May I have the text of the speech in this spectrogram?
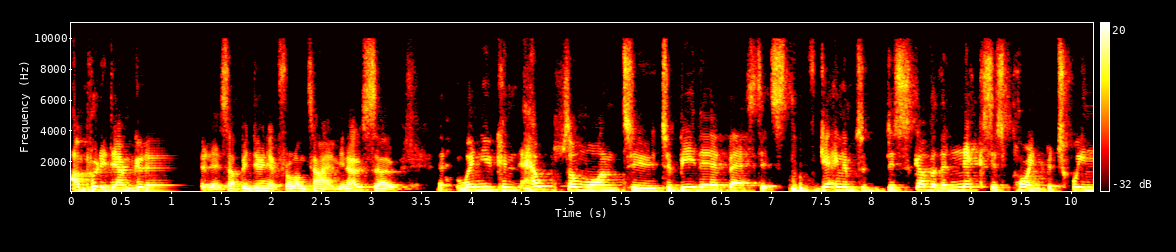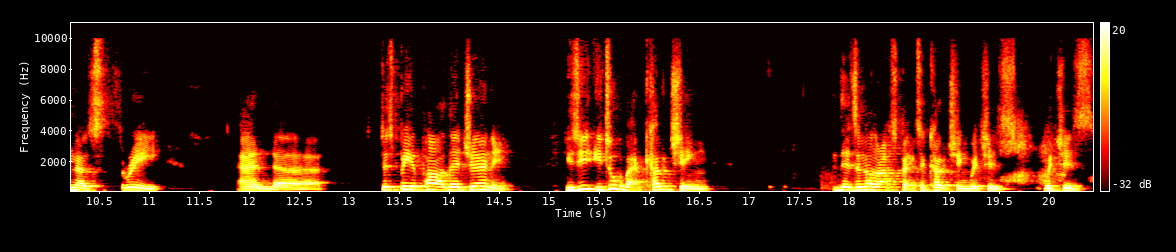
I'm pretty damn good at this. I've been doing it for a long time, you know. So when you can help someone to to be their best, it's getting them to discover the nexus point between those three, and uh, just be a part of their journey. You, you talk about coaching there's another aspect of coaching which is which is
